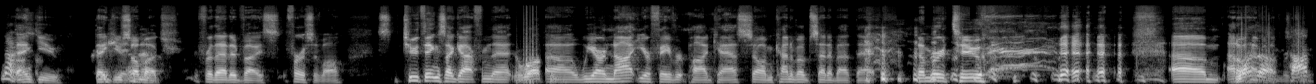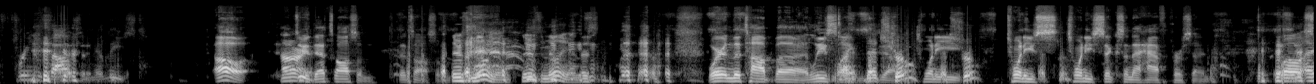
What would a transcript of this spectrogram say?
Nice. Thank you. Thank Appreciate you so that. much for that advice. First of all, two things I got from that. Uh, we are not your favorite podcast, so I'm kind of upset about that. number two, um, I don't One have top three thousand at least. Oh, All dude, right. that's awesome. That's awesome. There's millions. There's a millions. We're in the top, uh, at least like that's yeah, true. 20, That's true. 20 That's true. 26 and a half percent. Well, I,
